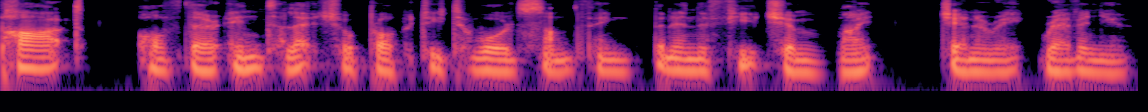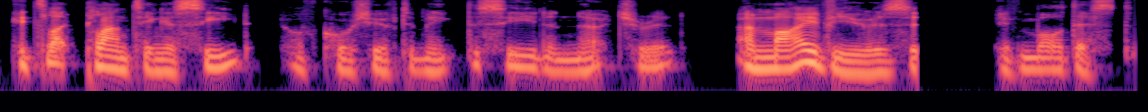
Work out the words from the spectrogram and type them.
part of their intellectual property towards something that in the future might generate revenue. It's like planting a seed. Of course, you have to make the seed and nurture it. And my view is if modest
